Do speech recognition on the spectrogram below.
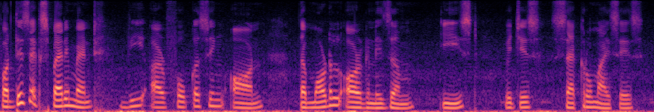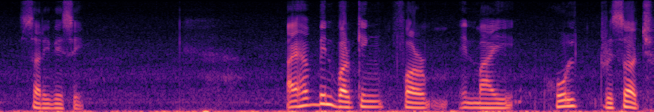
For this experiment we are focusing on the model organism yeast which is Saccharomyces cerevisiae. I have been working for in my whole research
